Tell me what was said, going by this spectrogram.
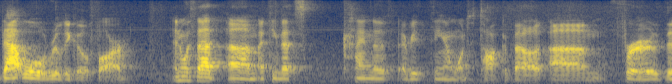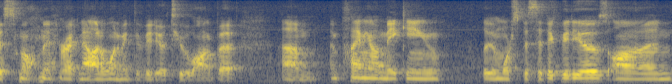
that will really go far. And with that, um, I think that's kind of everything I want to talk about um, for this moment right now. I don't want to make the video too long, but um, I'm planning on making a little more specific videos on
